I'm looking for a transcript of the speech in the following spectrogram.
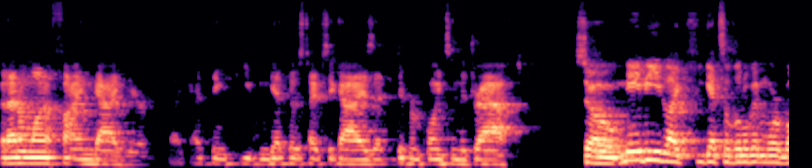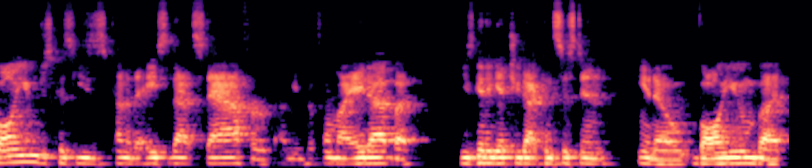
but I don't want a fine guy here. Like I think you can get those types of guys at different points in the draft. So maybe like he gets a little bit more volume just because he's kind of the ace of that staff, or I mean before my Maeda, but he's going to get you that consistent, you know, volume. But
